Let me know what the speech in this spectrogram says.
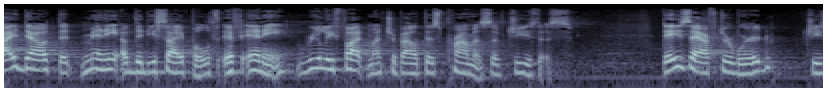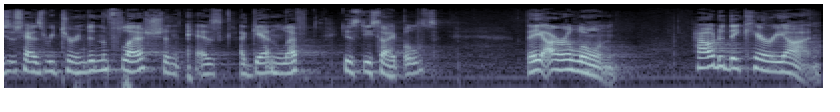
I doubt that many of the disciples, if any, really thought much about this promise of Jesus. Days afterward, Jesus has returned in the flesh and has again left his disciples. They are alone. How did they carry on?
